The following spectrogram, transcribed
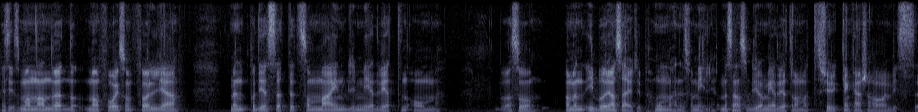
Precis, man, använder, man får liksom följa, men på det sättet som Mine blir medveten om, alltså, ja, men i början så är det typ hon och hennes familj. Men sen så blir de medvetna om att kyrkan kanske har en viss eh,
